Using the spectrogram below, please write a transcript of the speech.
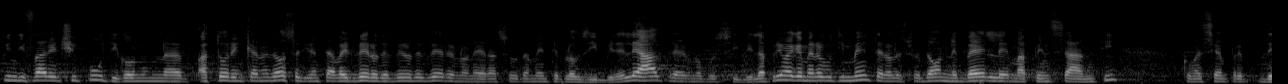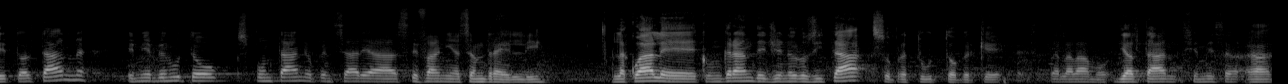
Quindi fare il Ciputi con un eh, attore in carne ed ossa diventava il vero del vero del vero e non era assolutamente plausibile. Le altre erano possibili. La prima che mi era venuta in mente era le sue donne belle ma pensanti, come ha sempre detto Altan, e mi è venuto spontaneo pensare a Stefania Sandrelli, la quale con grande generosità, soprattutto perché parlavamo di Altan, si è messa a,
